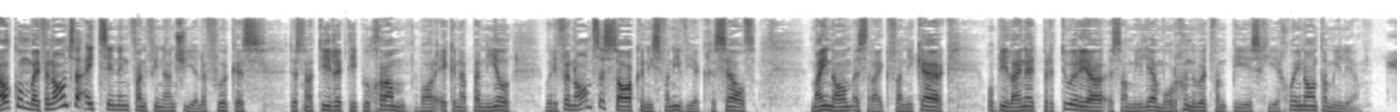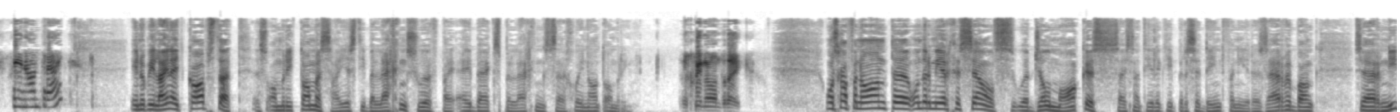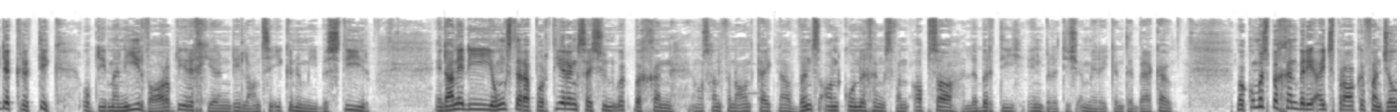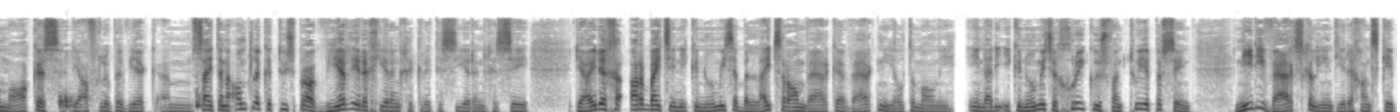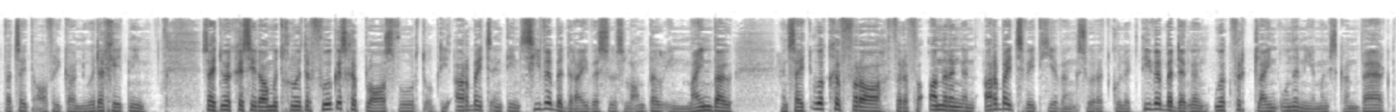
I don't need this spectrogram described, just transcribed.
Welkom by vanaand se uitsending van Finansiële Fokus. Dis natuurlik die program waar ek in 'n paneel oor die vernaamste sake nuus van die week gesels. My naam is Ryk van die Kerk. Op die lyn uit Pretoria is Amelia Morgenrood van PSG. Goeienaand Amelia. Goeienaand Ryk. En op die lyn uit Kaapstad is Omri Thomas. Hy is die beleggingshoof by Abex Beleggings. Goeienaand Omri. Goeienaand Ryk. Ons gaan vanaand uh, onder meer gesels oor Jill Marcus. Sy's natuurlik die president van die Reserwebank. Sy hernieude kritiek op die manier waarop die regering die land se ekonomie bestuur. En dan het die jongste rapporteringsseisoen ook begin en ons gaan vanaand kyk na winsaankondigings van Absa, Liberty en British American Tobacco. Maar kom ons begin by die uitsprake van Jill Marcus die afgelope week. Um, sy het in 'n amptelike toespraak weer die regering gekritiseer en gesê die huidige arbeids- en ekonomiese beleidsraamwerke werk nie heeltemal nie en dat die ekonomiese groeikoers van 2% nie die werksgeleenthede gaan skep wat Suid-Afrika nodig het nie. Sy het ook gesê daar moet groter fokus geplaas word op die arbeidsintensiewe bedrywe soos landbou en mynbou en sy het ook gevra vir 'n verandering in arbeidswetgewing sodat kollektiewe bedinging ook vir klein ondernemings kan werk.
